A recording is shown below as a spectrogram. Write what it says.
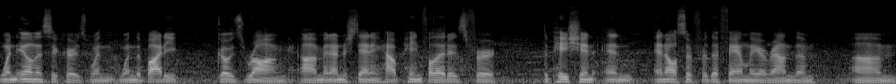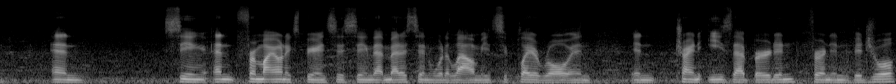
when illness occurs when when the body goes wrong um, and understanding how painful that is for the patient and and also for the family around them um, and seeing and from my own experiences seeing that medicine would allow me to play a role in in trying to ease that burden for an individual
